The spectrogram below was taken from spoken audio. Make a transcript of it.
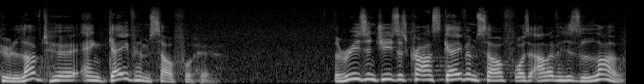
who loved her and gave himself for her. The reason Jesus Christ gave himself was out of his love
